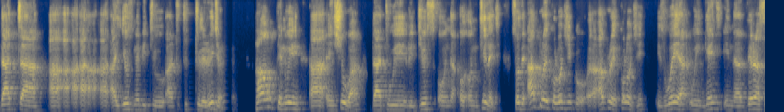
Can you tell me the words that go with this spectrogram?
that uh, are, are, are, used maybe to, uh, to, to, the region. How can we uh, ensure that we reduce on, on tillage? So the agroecological uh, agroecology is where we engage in various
